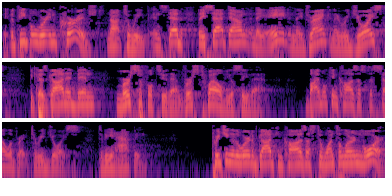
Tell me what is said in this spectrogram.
The people were encouraged not to weep. Instead, they sat down and they ate and they drank and they rejoiced because God had been merciful to them. Verse 12, you'll see that. The Bible can cause us to celebrate, to rejoice, to be happy. Preaching of the Word of God can cause us to want to learn more.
